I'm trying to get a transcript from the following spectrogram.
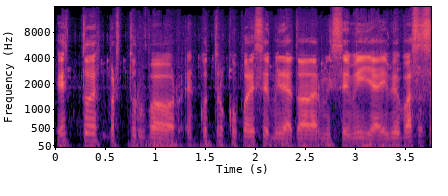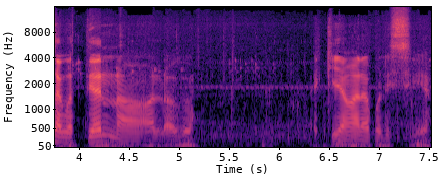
Esto es perturbador. Encuentro un compadre mira, te voy a dar mi semilla. Y me pasa esa cuestión, no, loco. Hay que llamar a la policía.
